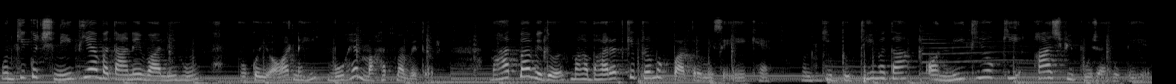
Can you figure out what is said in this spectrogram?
उनकी कुछ नीतियाँ बताने वाली हूँ, वो कोई और नहीं, वो है महात्मा विदुर। महात्मा विदुर महाभारत के प्रमुख पात्रों में से एक हैं। उनकी बुद्धिमता और नीतियों की आज भी पूजा होती है।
